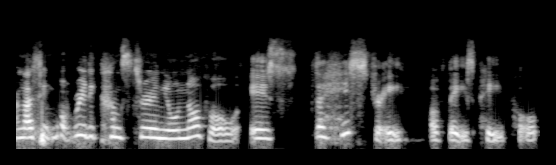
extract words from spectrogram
And I think what really comes through in your novel is the history of these people.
